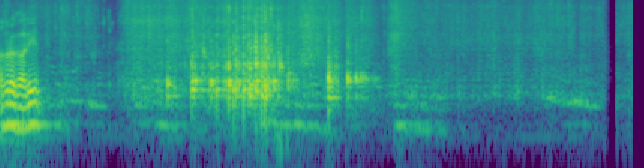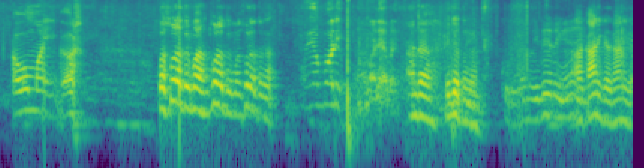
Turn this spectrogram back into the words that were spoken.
அசுரகாளி. ஓ மை காட் இப்போ சூழத்துக்குப்பா சூழத்துக்குமா சூழத்துங்க அந்த இது எடுத்துங்க. இது எதுங்க ஆ காணிக்க காணிக்க.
